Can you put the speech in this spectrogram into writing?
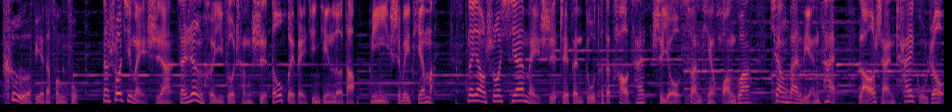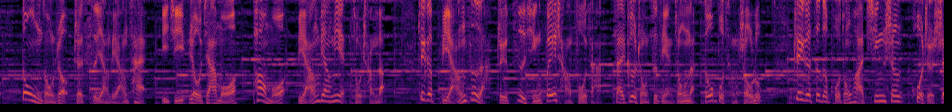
特别的丰富。那说起美食啊，在任何一座城市都会被津津乐道，民以食为天嘛。那要说西安美食，这份独特的套餐是由蒜片黄瓜、炝拌莲菜、老陕拆骨肉、冻冻肉这四样凉菜，以及肉夹馍、泡馍、biang biang 面组成的。这个“表”字啊，这个字形非常复杂，在各种字典中呢都不曾收录。这个字的普通话轻声或者是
